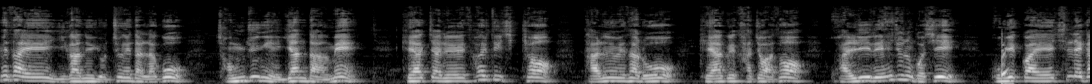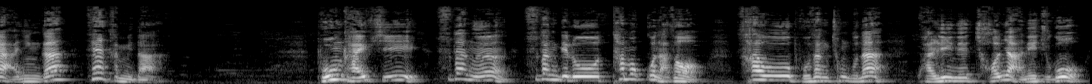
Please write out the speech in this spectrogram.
회사에 이관을 요청해 달라고 정중히 얘기한 다음에 계약자를 설득시켜 다른 회사로 계약을 가져와서 관리를 해주는 것이 고객과의 신뢰가 아닌가 생각합니다. 보험 가입 시 수당은 수당대로 타먹고 나서 사후 보상 청구나 관리는 전혀 안 해주고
